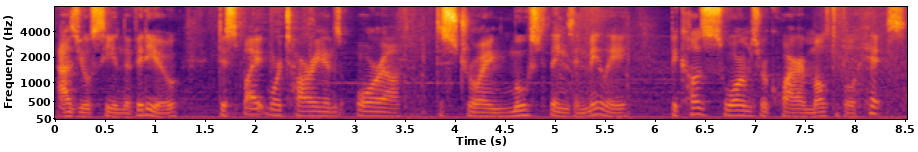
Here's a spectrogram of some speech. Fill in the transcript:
As you'll see in the video, despite Mortarion's aura destroying most things in melee, because swarms require multiple hits,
